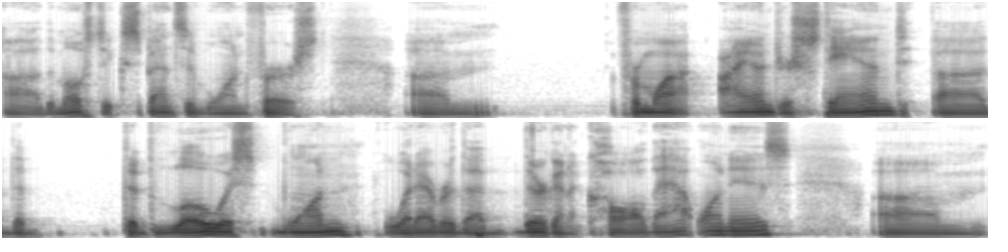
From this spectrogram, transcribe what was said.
uh, the most expensive one first. Um, from what I understand, uh, the the lowest one, whatever the they're going to call that one is, um,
